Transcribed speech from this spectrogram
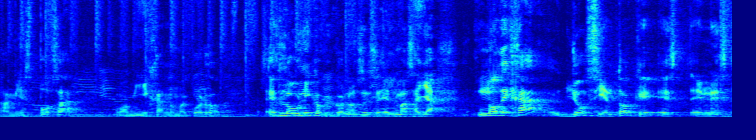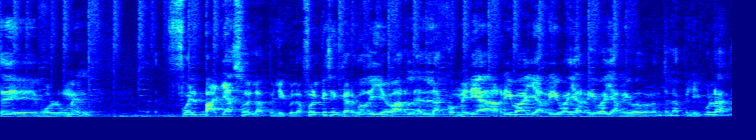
a, a mi esposa o a mi hija, no me acuerdo. Es lo único que conoces de él más allá. No deja, yo siento que es- en este volumen fue el payaso de la película, fue el que se encargó de llevar la, la comedia arriba y arriba y arriba y arriba durante la película,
